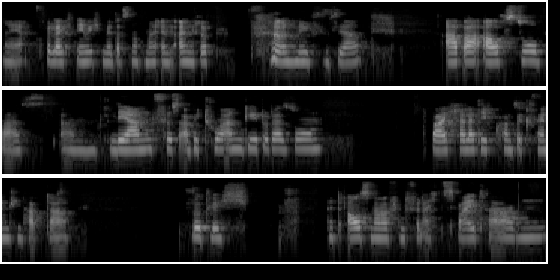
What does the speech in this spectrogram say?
Naja, vielleicht nehme ich mir das nochmal in Angriff für nächstes Jahr aber auch so, was ähm, Lernen fürs Abitur angeht oder so, war ich relativ konsequent und habe da wirklich mit Ausnahme von vielleicht zwei Tagen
